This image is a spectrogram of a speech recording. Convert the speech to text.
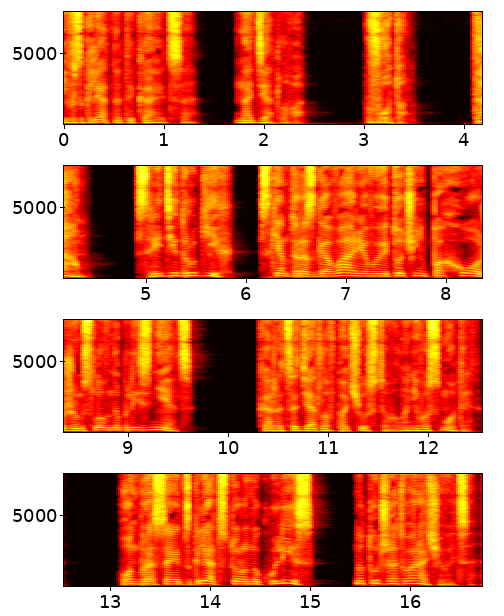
И взгляд натыкается на Дятлова. Вот он. Там, среди других, с кем-то разговаривает очень похожим, словно близнец. Кажется, Дятлов почувствовал, на него смотрит. Он бросает взгляд в сторону кулис, но тут же отворачивается.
